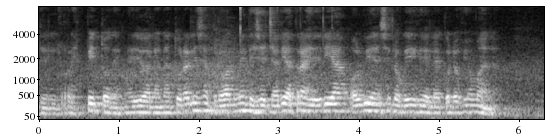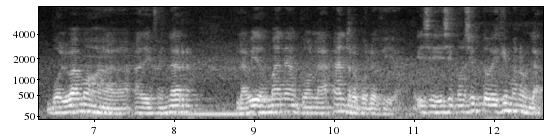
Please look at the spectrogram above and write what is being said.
del, respeto desmedido a la naturaleza, probablemente se echaría atrás y diría, olvídense lo que dije de la ecología humana, volvamos a, a defender la vida humana con la antropología. Ese, ese concepto dejémoslo a un lado.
